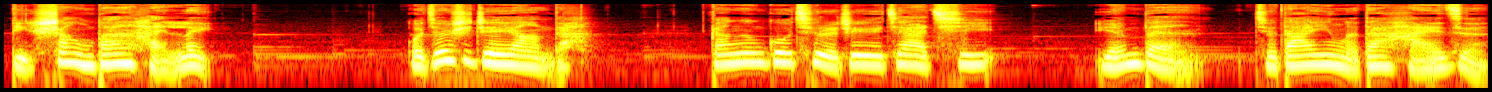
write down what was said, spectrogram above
比上班还累。我就是这样的。刚刚过去的这个假期，原本就答应了带孩子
